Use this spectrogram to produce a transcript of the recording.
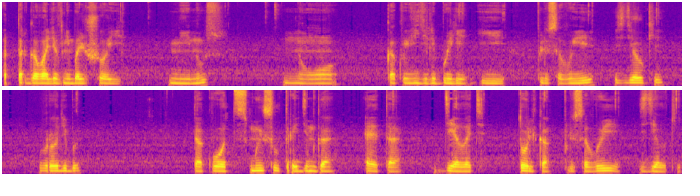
отторговали в небольшой минус. Но, как вы видели, были и плюсовые сделки. Вроде бы. Так вот, смысл трейдинга это делать только плюсовые сделки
